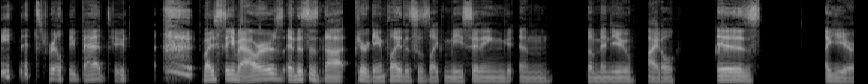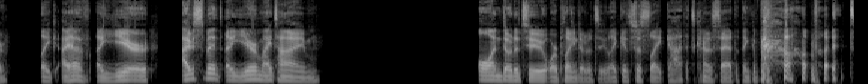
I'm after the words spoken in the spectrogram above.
mean, it's really bad, dude. My Steam hours, and this is not pure gameplay. This is like me sitting in the menu idle. Is a year. Like I have a year. I've spent a year of my time on Dota 2 or playing Dota 2. Like it's just like God, that's kind of sad to think about. but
